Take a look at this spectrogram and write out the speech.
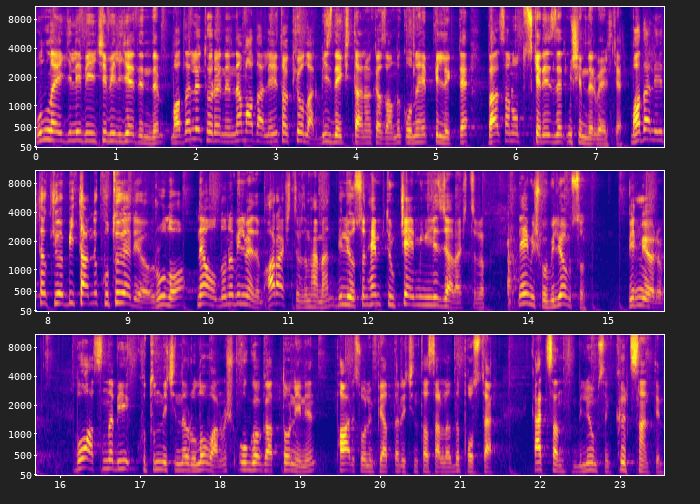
Bununla ilgili bir iki bilgi edindim. Madalya töreninde madalyayı takıyorlar. Biz de iki tane kazandık onu hep birlikte. Ben sana 30 kere izletmişimdir belki. Madalyayı takıyor bir tane kutu veriyor. Rulo. Ne olduğunu bilmedim. Araştırdım hemen. Biliyorsun hem Türkçe hem İngilizce araştırırım. Neymiş bu biliyor musun? Bilmiyorum. Bu aslında bir kutunun içinde rulo varmış. Ugo Gattoni'nin Paris Olimpiyatları için tasarladığı poster. Kaç santim biliyor musun? 40 santim.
